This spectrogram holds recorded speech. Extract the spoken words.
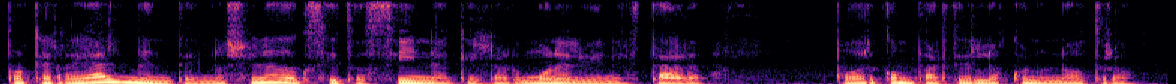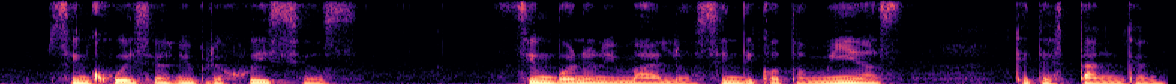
porque realmente nos llena de oxitocina, que es la hormona del bienestar, poder compartirlos con un otro, sin juicios ni prejuicios, sin bueno ni malo, sin dicotomías que te estanquen.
